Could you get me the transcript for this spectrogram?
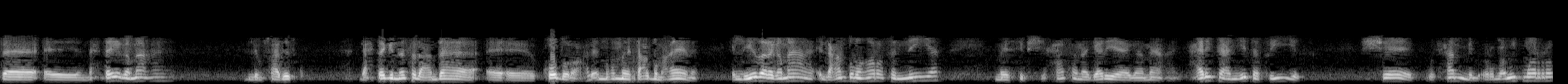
فنحتاج يا جماعة لمساعدتكم. نحتاج الناس اللي عندها آه قدرة على إن هم يساعدوا معانا. اللي يقدر يا جماعة اللي عنده مهارة فنية ما يسيبش. حسنة جارية يا جماعة. عارف يعني إيه تفريغ؟ شاف وتحمل 400 مرة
